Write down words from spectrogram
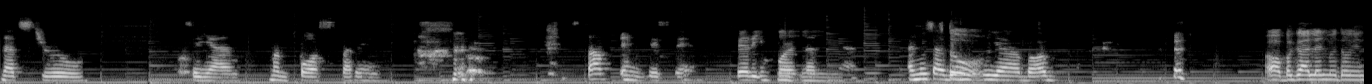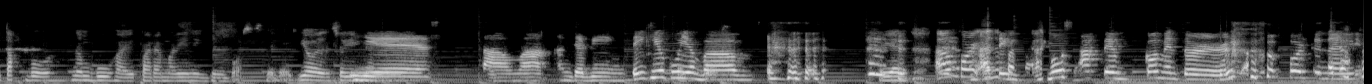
That's true. So yan, mag-pause pa rin. Stop and listen. Very important Mm-mm. yan. Ano sabi So- ni Kuya Bob? Oh, bagalan mo daw yung takbo ng buhay para marinig mo yung boses ni Lord. Yun. So, yun Yes. Tama. Ang galing. Thank you, Kuya Bob. So, yan. Ah, for ano ating pa? most active commenter for tonight.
